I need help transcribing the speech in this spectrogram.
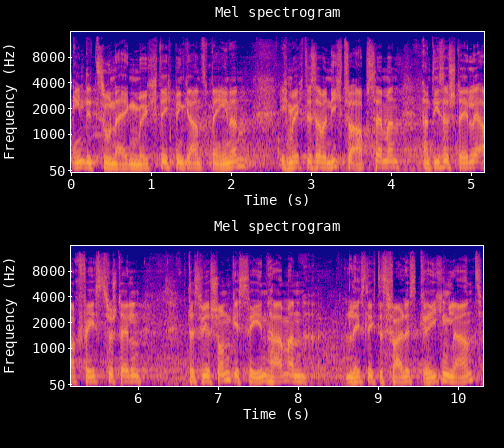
Ende zuneigen möchte. Ich bin ganz bei Ihnen. Ich möchte es aber nicht verabsäumen, an dieser Stelle auch festzustellen, dass wir schon gesehen haben, anlässlich des Falles Griechenland,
